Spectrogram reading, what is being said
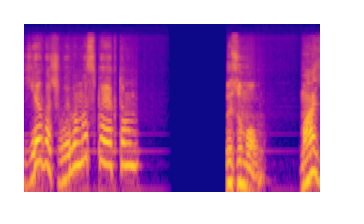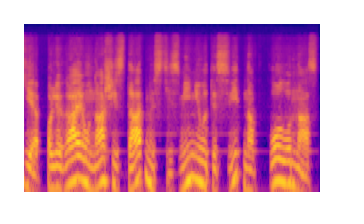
є важливим аспектом. Безумовно, магія полягає у нашій здатності змінювати світ навколо нас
